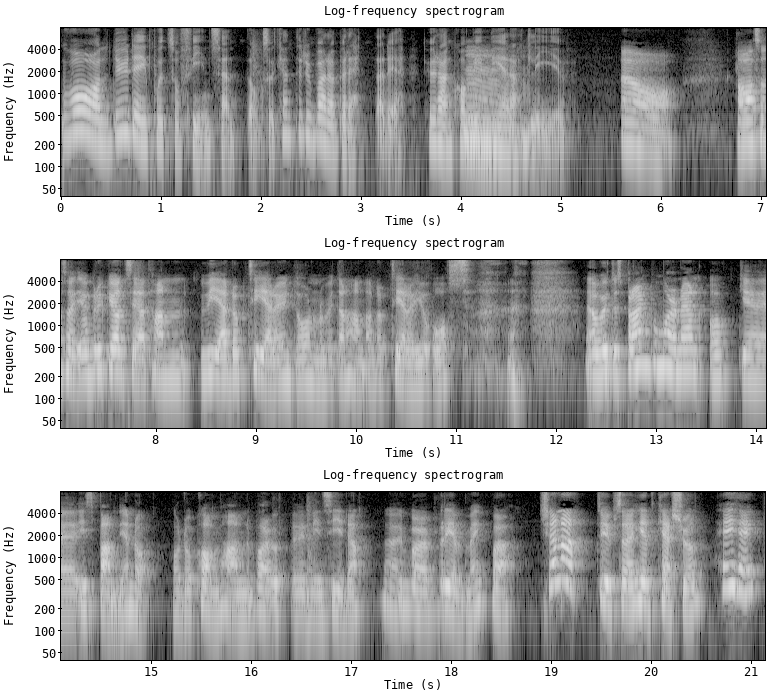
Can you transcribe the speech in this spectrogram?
valde ju dig på ett så fint sätt också. Kan inte du bara berätta det? Hur han kom mm. in i mm. ert liv? Ja. Ja, som sagt, jag brukar alltid säga att han, vi adopterar ju inte honom utan han adopterar ju oss. jag var ute och sprang på morgonen och, eh, i Spanien då och då kom han bara uppe vid min sida, bara bredvid mig, bara Tjena! Typ så här helt casual. Hej hej!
